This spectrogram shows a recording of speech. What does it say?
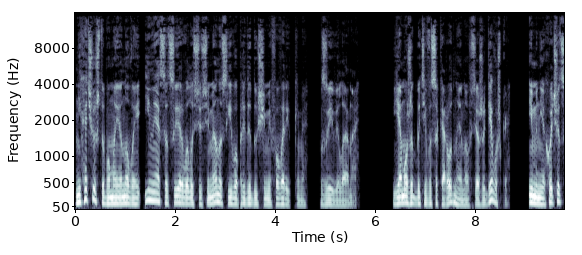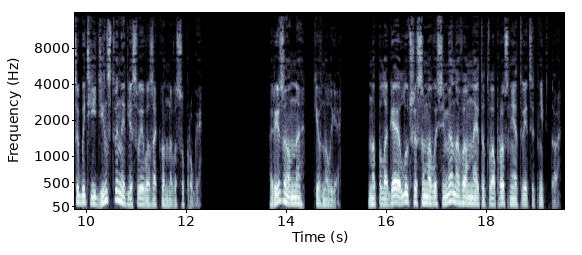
«Не хочу, чтобы мое новое имя ассоциировалось у Семена с его предыдущими фаворитками», — заявила она. Я, может быть, и высокородная, но все же девушка, и мне хочется быть единственной для своего законного супруга. «Резонно», — кивнул я. «Но, полагаю, лучше самого Семена вам на этот вопрос не ответит никто», —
